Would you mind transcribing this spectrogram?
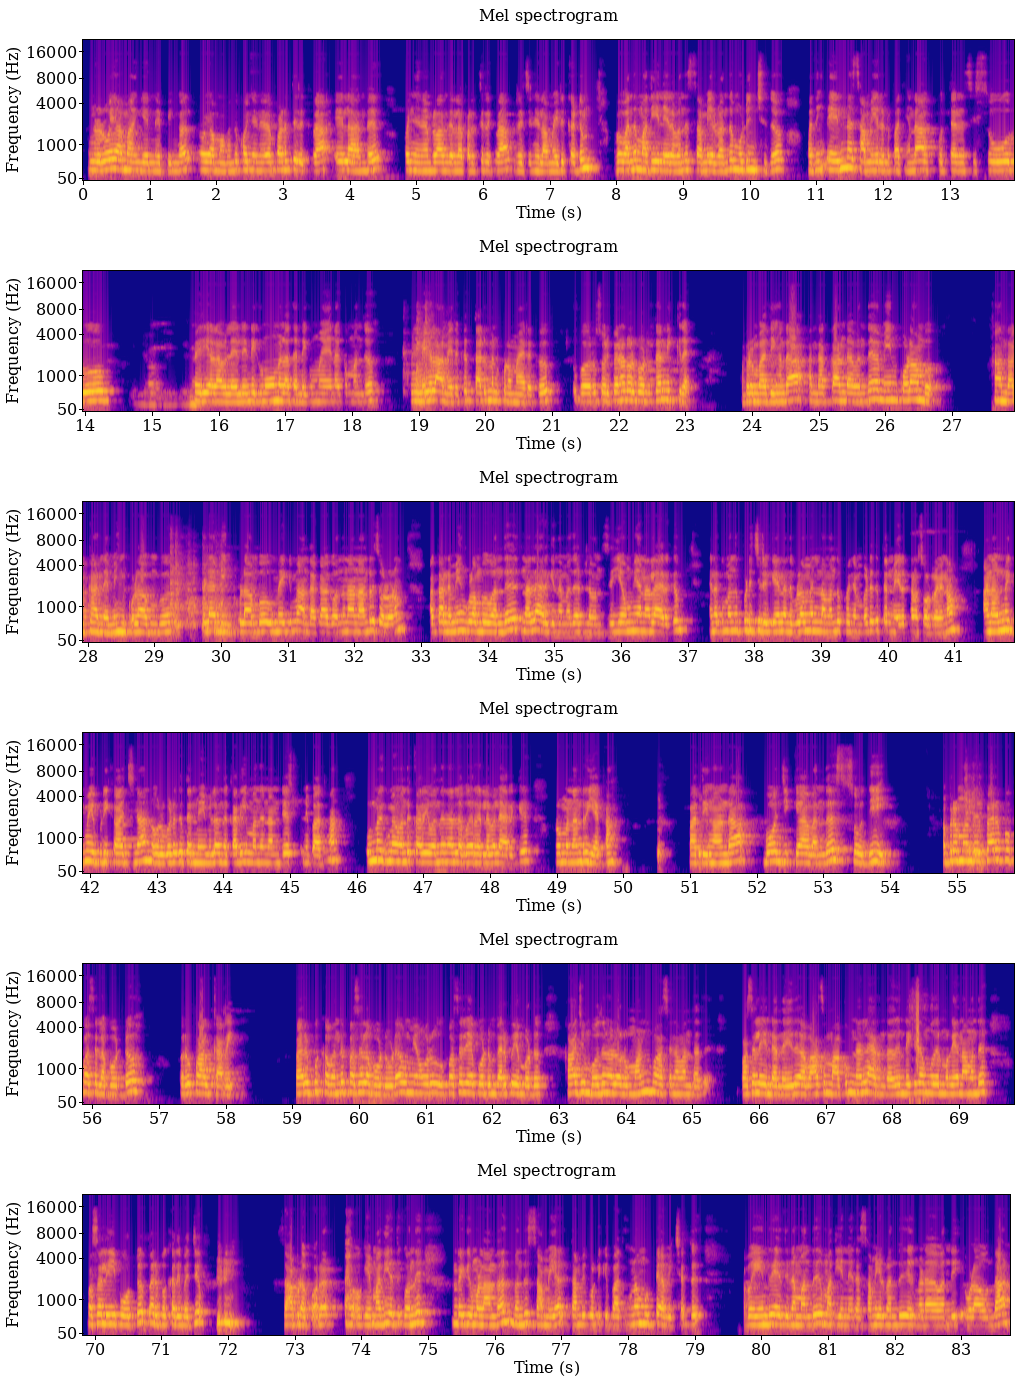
எங்களோட ரோயாமா இங்கே நினைப்பீங்க ரோயாமா வந்து கொஞ்ச நேரம் படுத்திருக்கிறா. இல்லாண்டு கொஞ்ச நேரம் பிராந்தில படுத்திருக்கிறா. பிரச்சனை இல்லாம இருக்கட்டும். அப்போ வந்து மதிய நேரம் வந்து சமையல் வந்து முடிஞ்சுது. பாத்தீங்கன்னா என்ன சமையல்னு பாத்தீங்கன்னா குத்தரிசி சோறு பெரிய அளவில் இல்லை. இன்னைக்கு நோமெல்லாம் தண்டைக்குமா? எனக்கும் வந்து கொஞ்சம் மேலாமை இருக்கு. தடுமன் குணமா இருக்கு. இப்போ ஒரு சொல்லி பெனடோல் போட்டு தான் நிக்கிறேன். அப்புறம் பாத்தீங்கன்னா அந்த அக்காண்ட வந்து மீன் குழம்பு. அந்த அக்காண்ட மீன் குழம்பு. விளா மீன் குழம்பு உண்மைக்குமே அந்த அக்காவுக்கு வந்து நான் நன்றி சொல்லணும். அக்கா அந்த மீன் குழம்பு வந்து நல்லா இருக்கு. இந்த மெதட்ல வந்து செய்ய உண்மையா நல்லா இருக்கு. எனக்கு வந்து பிடிச்சிருக்கு. ஏன்னா இந்த விளம்பீன்ல வந்து கொஞ்சம் வெடுக்குத்தன்மை இருக்குன்னு சொல்றேன்னா ஆனா உண்மைக்குமே இப்படி காய்ச்சினா ஒரு வெடுக்குத்தன்மையும் இல்லை. அந்த கறியும் வந்து நான் டேஸ்ட் பண்ணி பார்த்தேன். உண்மைக்குமே வந்து கறி வந்து நல்ல வேற லெவலா இருக்கு. ரொம்ப நன்றி அக்கா. பாத்தீங்கன்னா போஞ்சிக்காய் வந்து சுதி. அப்புறம் வந்து பருப்பு பசலை போட்டு ஒரு பால் கறி. பருப்புக்கு வந்து பசலை போட்டு விட உண்மையாக ஒரு பசலையை போட்டும் பருப்பையும் போட்டு காய்ச்சும் போது நல்ல ஒரு மண் வாசனை வந்தது. பசலைன்ற அந்த இது வாசமாக்கும் நல்லா இருந்தது. இன்றைக்கு தான் முதல் முறையாக நான் வந்து பசலையை போட்டு பருப்பு கறி வச்சு சாப்பிட போகிறேன் ஓகே மதியத்துக்கு வந்து இன்றைக்கு முழாந்தான் வந்து சமையல். தம்பி குட்டிக்கு பார்த்தீங்கன்னா முட்டை அவிச்சது. அப்போ இன்றைய தினம் வந்து மதிய நேர சமையல் வந்து எங்கட வந்து இவ்வளவு தான்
